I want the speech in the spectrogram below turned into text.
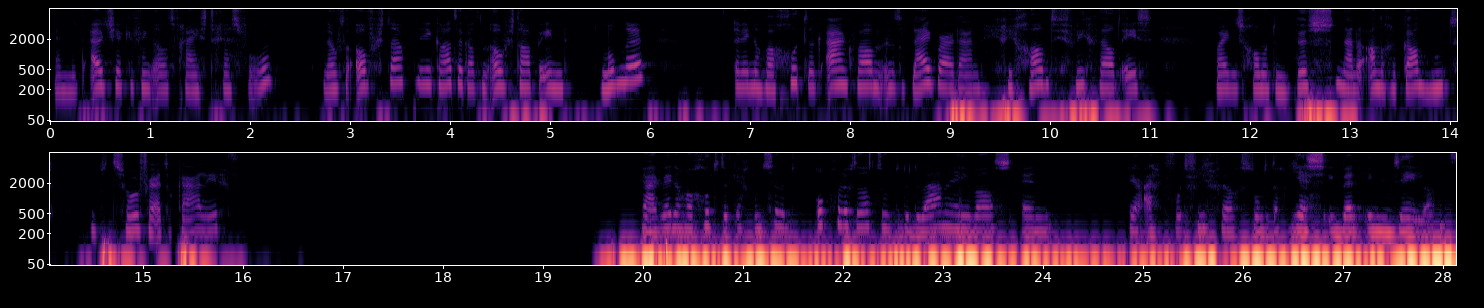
en het uitchecken vind ik altijd vrij stressvol. De overstap die ik had. Ik had een overstap in Londen. En weet ik nog wel goed dat ik aankwam en dat er blijkbaar daar een gigantisch vliegveld is. Waar je dus gewoon met een bus naar de andere kant moet. Omdat het zo ver uit elkaar ligt. ja, ik weet nog wel goed dat ik echt ontzettend opgelucht was toen ik de douane heen was. En ja, eigenlijk voor het vliegveld stond. Ik dacht, yes, ik ben in Nieuw-Zeeland.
